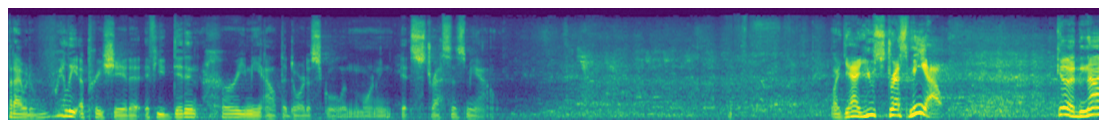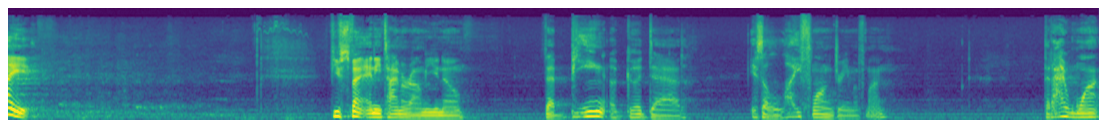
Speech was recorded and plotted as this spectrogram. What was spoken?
But I would really appreciate it if you didn't hurry me out the door to school in the morning. It stresses me out. like, yeah, you stress me out. Good night. If you've spent any time around me, you know that being a good dad is a lifelong dream of mine. That I want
